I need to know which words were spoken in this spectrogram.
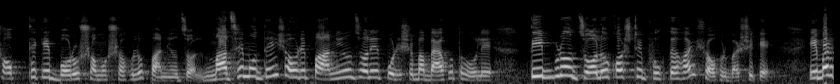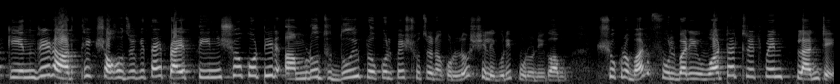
সব থেকে বড় সমস্যা হলো পানীয় জল। মাঝে মধ্যেই শহরে পানীয় জলের পরিষেবা ব্যাহত হলে তীব্র জলকষ্টে ভুগতে হয় শহরবাসীকে। এবার কেন্দ্রের আর্থিক সহযোগিতায় প্রায় তিনশো কোটির আমরুধ দুই প্রকল্পের সূচনা করল শিলিগুড়ি পুর নিগম। শুক্রবার ফুলবাড়ি ওয়াটার ট্রিটমেন্ট প্ল্যান্টে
